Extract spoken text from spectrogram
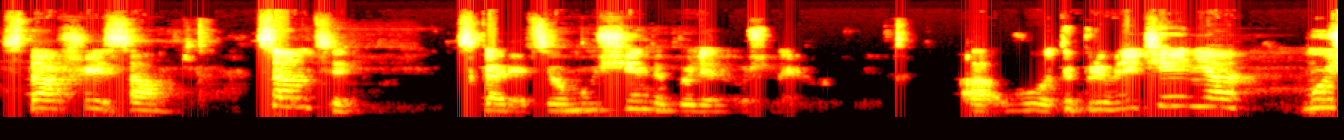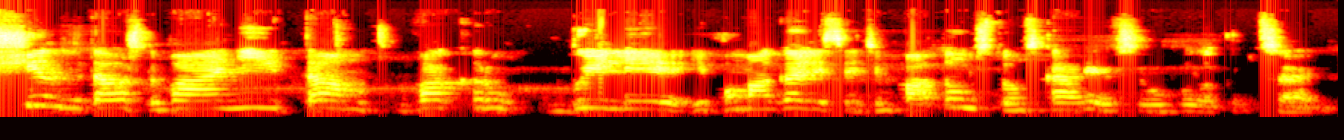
старшие самки. Самцы, скорее всего, мужчины были нужны. А, вот. И привлечение мужчин для того, чтобы они там вокруг были и помогали с этим потомством, скорее всего, было круциально.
